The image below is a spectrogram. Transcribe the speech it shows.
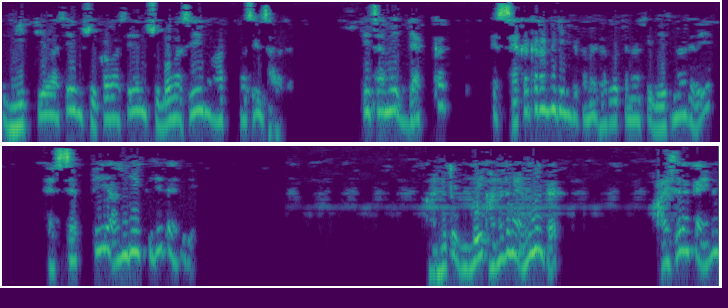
නිත්‍ය වශයෙන් සුඛ වශයෙන් සුභ වශයෙන් ආත්ම වශයෙන් සලකන. ඒ සමේ දැක්කත් ඒ සැක කරන්න කියන එක තමයි සර්වචනාසී දේශනා කරේ ඇසැත්තේ අංගයක් විදිහට ඇතිදේ. කනට උඹේ කනටම ඇහුනට ආයසරක එනකන්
